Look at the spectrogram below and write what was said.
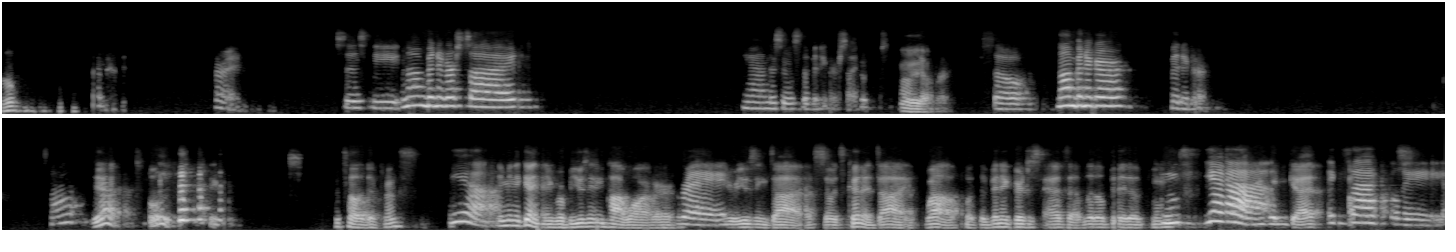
Oh. All right. This is the non-vinegar side. And this is the vinegar side. Oh, yeah. So non-vinegar, vinegar. That- Yeah, totally. You tell the difference. Yeah, I mean, again, you were using hot water, right. you were using dye, so it's gonna dye well, but the vinegar just adds that little bit of oomph Yeah, you get. exactly.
